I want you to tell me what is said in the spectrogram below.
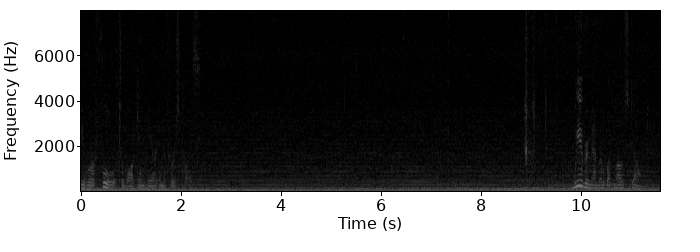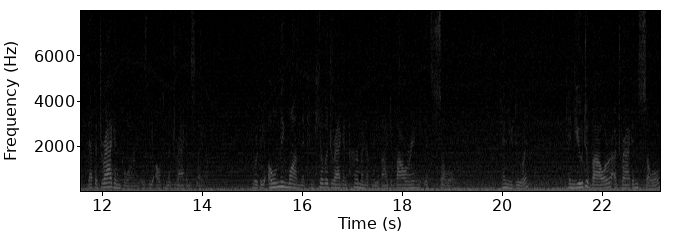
you were a fool to walk in here in the first place. We remember what most don't, that the Dragonborn is the ultimate dragon slayer. You're the only one that can kill a dragon permanently by devouring its soul. Can you do it? Can you devour a dragon's soul?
